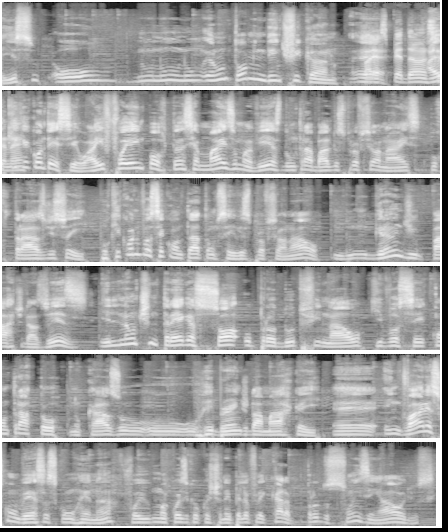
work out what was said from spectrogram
isso, ou não, não, não, eu não tô me identificando. É, Parece é, pedância, aí, né? o que, que aconteceu? Aí foi a importância, mais uma vez, de um trabalho dos profissionais por trás disso aí. Porque quando você contrata um serviço profissional, em grande parte das vezes, ele não te entrega só o produto final que você contratou. No caso, o, o rebrand da marca aí. É, em várias conversas com o Renan, foi uma coisa que eu questionei pra ele. Eu falei, cara, produções em áudios.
